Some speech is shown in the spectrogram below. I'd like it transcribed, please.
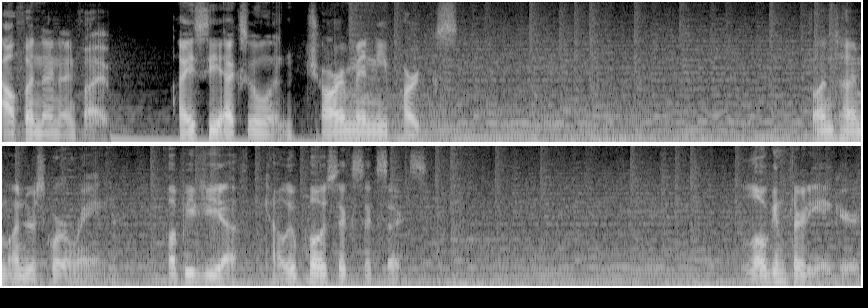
Alpha 995, ICX Ulin, Charmany Parks, Funtime underscore Rain, Puppy GF, Calupo 666, Logan 30 Acre,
